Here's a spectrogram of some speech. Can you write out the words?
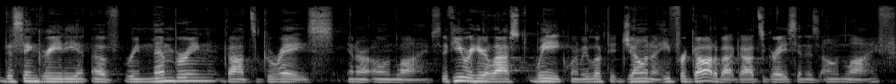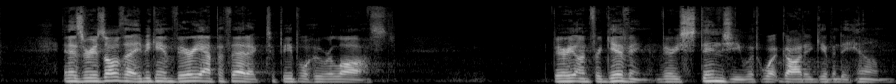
this ingredient of remembering God's grace in our own lives. If you were here last week when we looked at Jonah, he forgot about God's grace in his own life. And as a result of that, he became very apathetic to people who were lost, very unforgiving, very stingy with what God had given to him.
